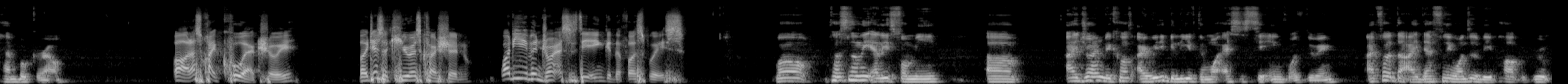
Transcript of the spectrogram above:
handbook around. Wow, that's quite cool actually. But just a curious question. Why do you even join SST Inc. in the first place? Well, personally, at least for me, um, I joined because I really believed in what SST Inc. was doing. I felt that I definitely wanted to be part of a group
